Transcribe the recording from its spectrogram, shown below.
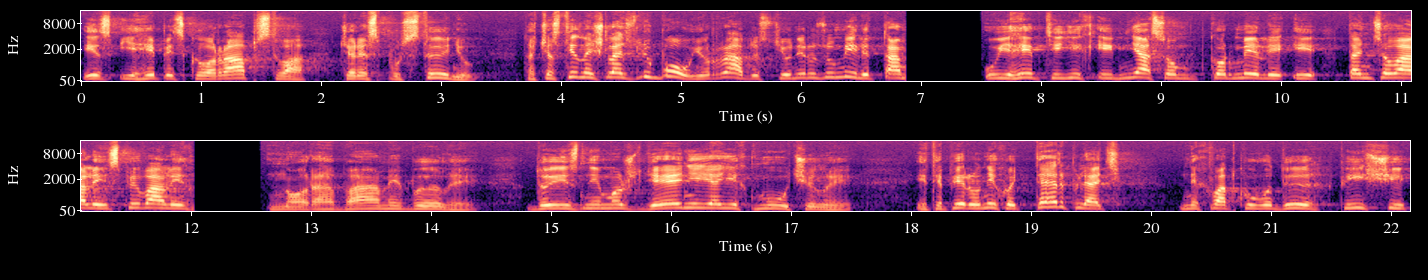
із єгипетського рабства через пустиню, та частина йшла з любов'ю, радостю, вони розуміли, там у Єгипті їх і м'ясом кормили, і танцювали, і співали. Но рабами були, до ізнемождення їх мучили. І тепер вони хоч терплять нехватку води, піші,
